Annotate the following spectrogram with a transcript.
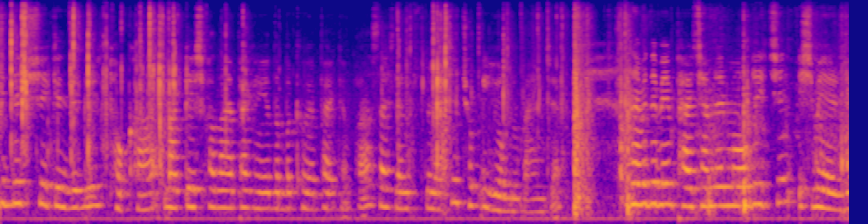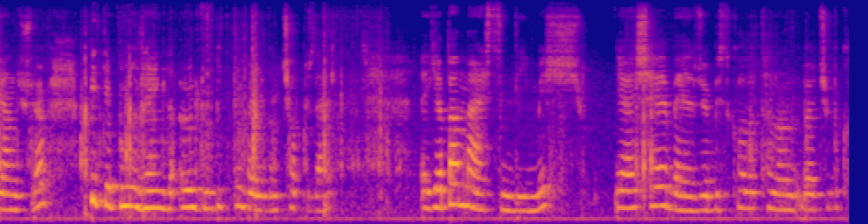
Bir de şu şekilde bir toka. Makyaj falan yaparken ya da bakım yaparken falan saçlarımı tutmak için çok iyi olur bence. Tabii benim perçemlerim olduğu için işime yarayacağını düşünüyorum. Bir de bunun rengi de öldüm bittim bayıldım. Çok güzel. E, yaban mersinliymiş. Yani şeye benziyor. Biskolatanın böyle çubuk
